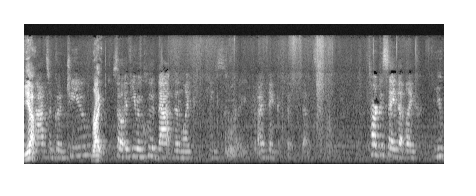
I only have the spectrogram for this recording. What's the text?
Yeah. And that's a good to you. Right. So if you include that, then like he's right. But I think that that's it's hard to say that like you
